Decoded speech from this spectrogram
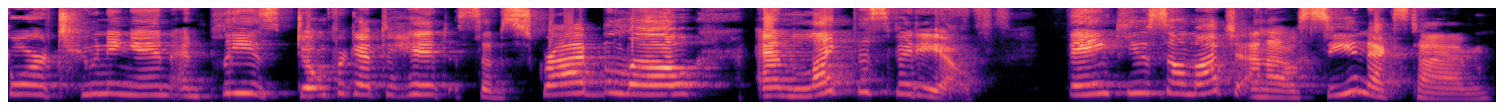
for tuning in and please don't forget to hit subscribe below and like this video. Thank you so much and I'll see you next time.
